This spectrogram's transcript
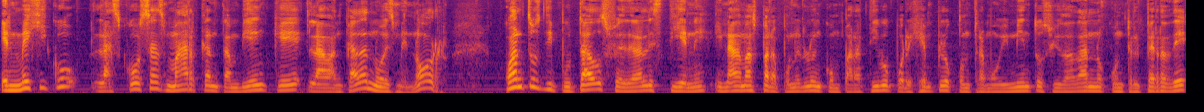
En México las cosas marcan también que la bancada no es menor. ¿Cuántos diputados federales tiene? Y nada más para ponerlo en comparativo, por ejemplo, contra Movimiento Ciudadano, contra el PRD,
